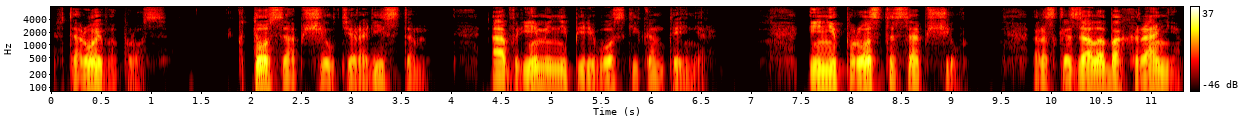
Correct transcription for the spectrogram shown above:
Второй вопрос. Кто сообщил террористам о времени перевозки контейнера? И не просто сообщил, рассказал об охране,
